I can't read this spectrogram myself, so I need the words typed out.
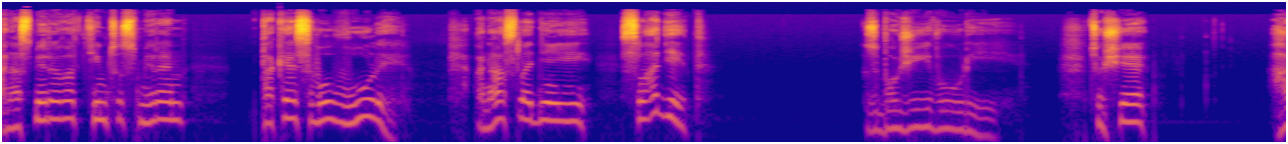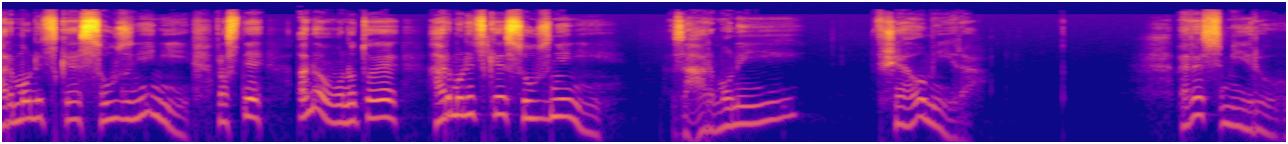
A nasměrovat tímto směrem také svou vůli a následně ji sladit s boží vůlí, což je harmonické souznění. Vlastně ano, ono to je harmonické souznění s harmonií všeho míra. Ve vesmíru,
